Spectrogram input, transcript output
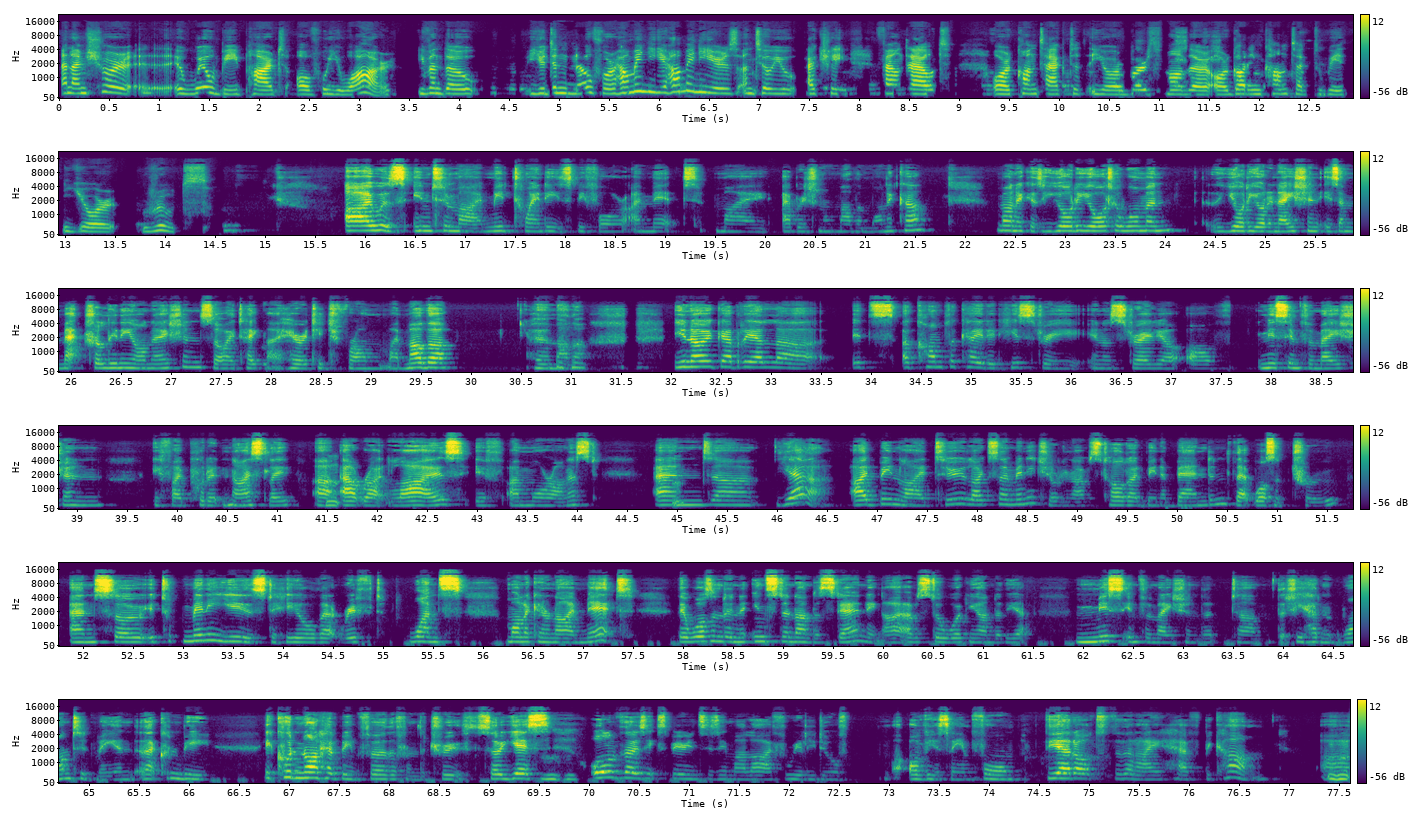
and i'm sure uh, it will be part of who you are even though you didn't know for how many how many years until you actually found out or contacted your birth mother or got in contact with your roots I was into my mid 20s before I met my Aboriginal mother, Monica. Monica's a Yorta Yorta woman. The Yorta Yorta Nation is a matrilineal nation, so I take my heritage from my mother, her mother. Mm-hmm. You know, Gabriella, it's a complicated history in Australia of misinformation, if I put it nicely, uh, mm. outright lies, if I'm more honest Mm. And uh, yeah, I'd been lied to, like so many children. I was told I'd been abandoned. That wasn't true. And so it took many years to heal that rift. Once Monica and I met, there wasn't an instant understanding. I, I was still working under the misinformation that um, that she hadn't wanted me, and that couldn't be. It could not have been further from the truth. So yes, mm-hmm. all of those experiences in my life really do obviously inform the adult that I have become. Uh, mm-hmm.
